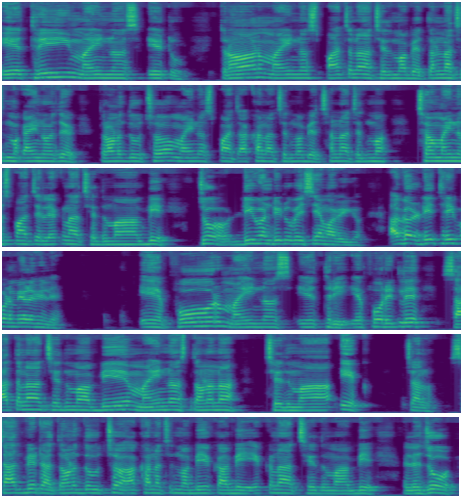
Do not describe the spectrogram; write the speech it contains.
A three minus a two ત્રણ માઇનસ પાંચના છેદમાં બે. ત્રણના છેદમાં કાંઈ ન એક. ત્રણ દુ છ માઇનસ પાંચ. આખાના છેદમાં બે. છના છેદમાં છ માઇનસ પાંચ એટલે એકના છેદમાં બે. જો ડી વન, ડી ટુ ભાઈ સેમ આવી ગયો. આગળ ડી થ્રી પણ મેળવી લે. A four minus a three. A four એટલે સાતના છેદમાં બે માઇનસ ત્રણના છેદમાં એક. ચાલો, સાત બેઠા, ત્રણ દુ છ, આખાના છેદમાં બે કા બે, એકના છેદમાં બે. એટલે જો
